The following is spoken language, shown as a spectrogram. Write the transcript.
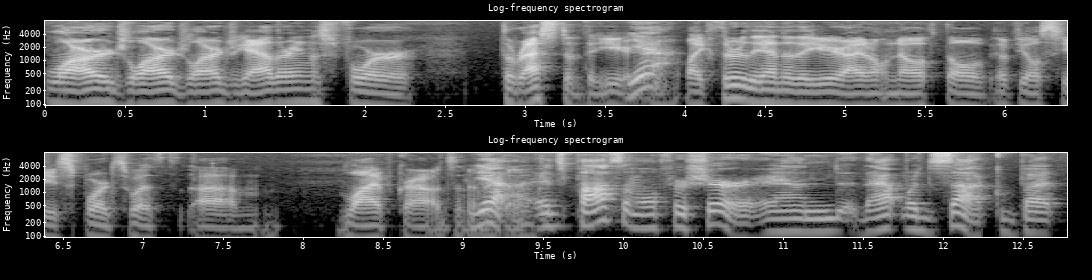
large, large, large gatherings for the rest of the year. Yeah. Like through the end of the year, I don't know if they'll if you'll see sports with um, live crowds and everything. Yeah, it's possible for sure, and that would suck. But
